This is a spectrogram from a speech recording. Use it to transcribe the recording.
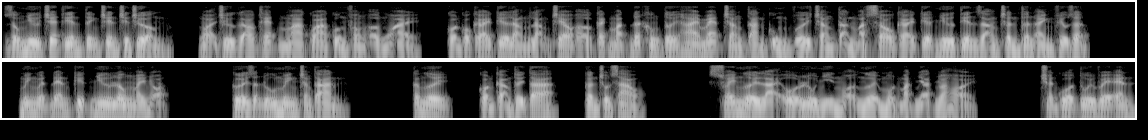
Giống như chết yên tĩnh trên chiến trường, ngoại trừ gào thét mà qua cuồng phong ở ngoài, còn có cái kia lẳng lặng treo ở cách mặt đất không tới 2 mét trăng tàn cùng với trăng tàn mặt sau cái kia như tiên dáng trần thân ảnh phiêu giật. Minh Nguyệt đen kịt như lông mày nhọn. Cười dẫn đũ minh trăng tàn. Các ngươi, còn cảm thấy ta, cần trốn sao? Xoay người lại ổ lù nhìn mọi người một mặt nhạt nhòa hỏi. Chuyện của tôi VN.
